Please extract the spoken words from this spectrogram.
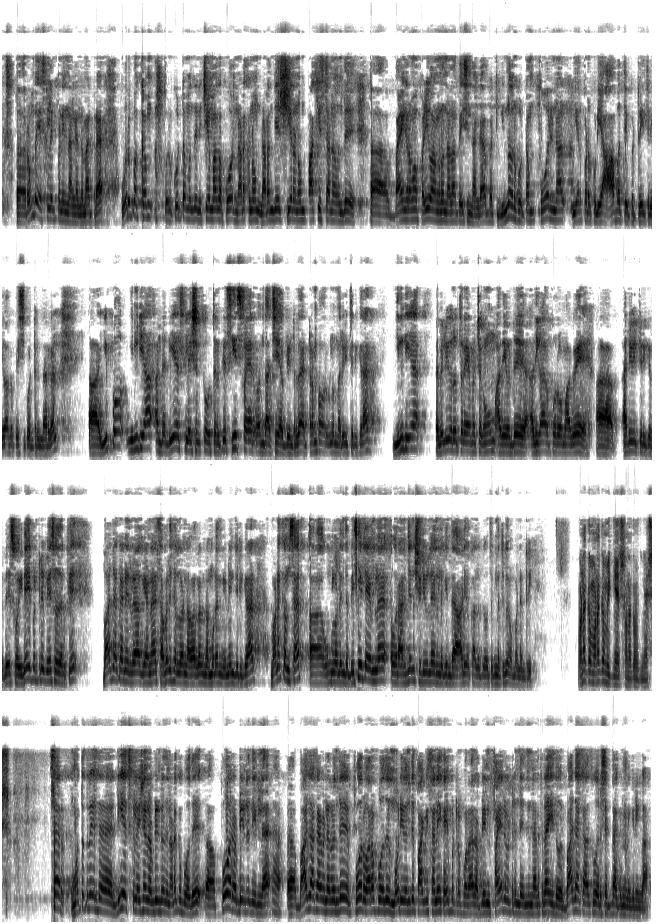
ரொம்ப எஸ்கலேட் பண்ணியிருந்தாங்க இந்த மேட்டரை ஒரு பக்கம் ஒரு கூட்டம் வந்து நிச்சயமாக போர் நடக்கணும் நடந்தே தீரணும் பாகிஸ்தானை வந்து பயங்கரமா பழி வாங்கணும் எல்லாம் பேசியிருந்தாங்க. பட் இன்னொரு கூட்டம் போரினால் ஏற்படக்கூடிய ஆபத்தை பற்றி தெளிவாக பேசிக் கொண்டிருந்தார்கள். இப்போ இந்தியா அந்த டிஎஸ்கலேஷனுக்கு ஒருத்தருக்கு சீஸ் ஃபயர் வந்தாச்சு அப்படின்றத ட்ரம்ப் அவர்களும் அறிவித்திருக்கிறார். இந்திய வெளியுறவுத்துறை அமைச்சகமும் அதை வந்து அதிகாரப்பூர்வமாகவே ஆஹ் அறிவித்திருக்கிறது. சோ இதை பற்றி பேசுவதற்கு பாஜக நிர்வாகியான சபரி செல்வன் அவர்கள் நம்முடன் இணைந்திருக்கிறார். வணக்கம் சார். ஆஹ் உங்களோட இந்த பிஸி டைம்ல ஒரு அர்ஜென்ட் ஷெடியூல்ல எங்களுக்கு இந்த ஆடியோ காலுக்கு ஒத்துக்கினதுக்கு ரொம்ப நன்றி. வணக்கம் வணக்கம் விக்னேஷ் வணக்கம் விக்னேஷ். சார் மொத்தத்துல இந்த டிஎஸ்கலேஷன் அப்படின்றது நடக்க போகுது போர் அப்படின்றது இல்ல. பாஜகவினர் வந்து போர் வரப்போகுது. மோடி வந்து பாகிஸ்தானே கைப்பற்ற போறாரு அப்படின்னு ஃபயர் விட்டு இந்த நேரத்துல இது ஒரு பாஜகவுக்கு ஒரு செட் பேக்னு நினைக்கிறீங்களா?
